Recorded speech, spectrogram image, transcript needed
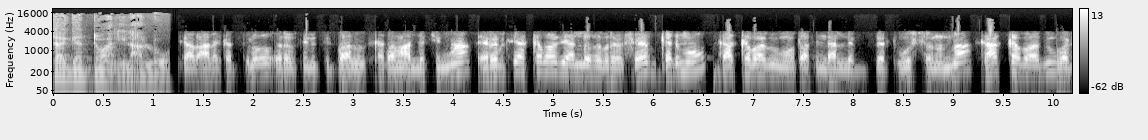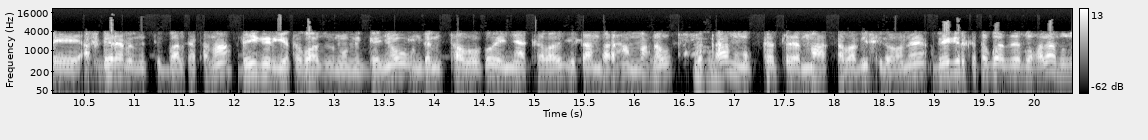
ተገደዋል ይላሉ። ከበዓላ ቀጥሎ ረብቲ የምትባል ከተማ አለች እና ረብቲ አካባቢ ያለው ህብረተሰብ ቀድሞ ከአካባቢው መውጣት እንዳለበት ወሰኑና ከአካባቢው ወደ አፍዴራ በምትባል ከተማ በእግር እየተጓዙ ነው የሚገኘው። እንደሚታወቀው የኛ አካባቢ በጣም በረሃማ ነው። በጣም ሙቀታማ አካባቢ ስለሆነ በእግር ከተጓዘ በኋላ ብዙ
